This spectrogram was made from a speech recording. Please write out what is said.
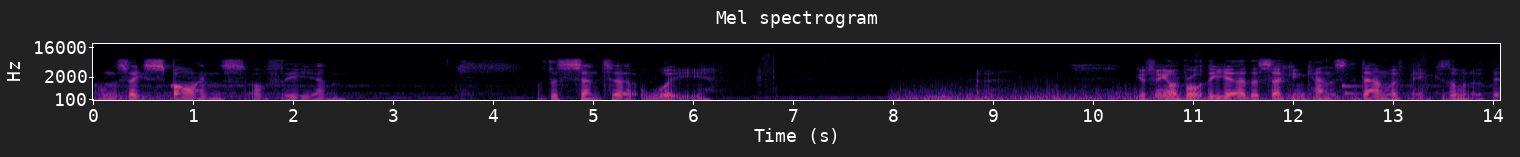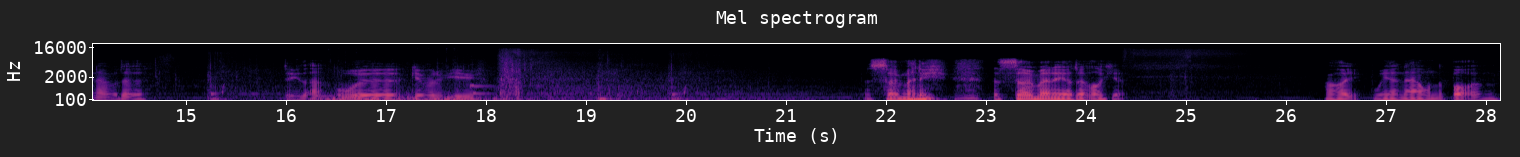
I want to say spines of the um, of the center. Whee. Good thing I brought the uh, the second canister down with me because I wouldn't have been able to do that. Ooh, uh, get rid of you. There's so many. There's so many. I don't like it. Right, we are now on the bottom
